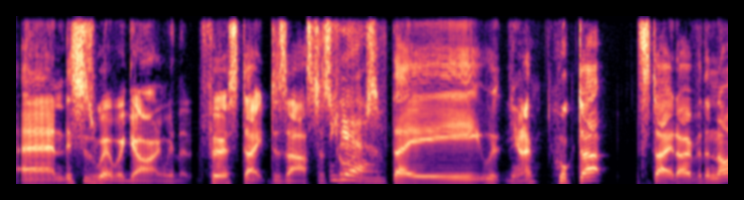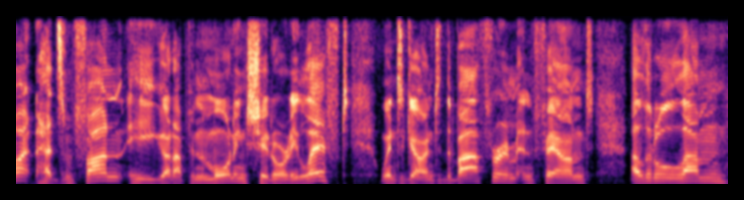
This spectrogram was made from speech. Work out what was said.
And this is where we're going with it. First date disaster stories. Yeah. They, you know, hooked up. Stayed over the night, had some fun. He got up in the morning. She'd already left. Went to go into the bathroom and found a little um,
